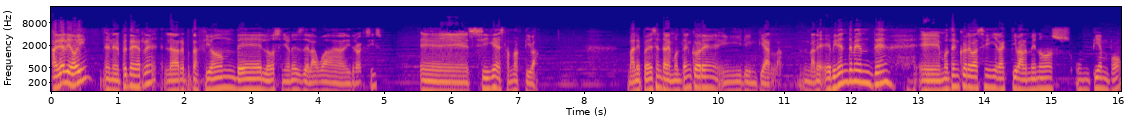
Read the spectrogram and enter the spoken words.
a día de hoy, en el PTR, la reputación de los señores del agua Hidroxis eh, sigue estando activa. Vale, puedes entrar en Molten Core y limpiarla. Vale, evidentemente, eh, va a seguir activa al menos un tiempo.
